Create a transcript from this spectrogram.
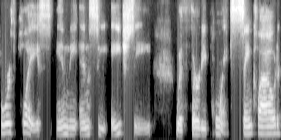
fourth place in the NCHC with 30 points. St. Cloud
